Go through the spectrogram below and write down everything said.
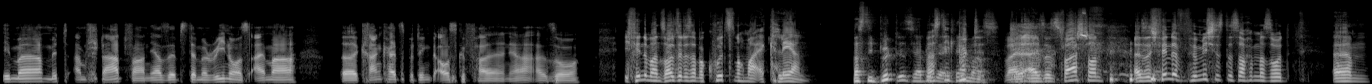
immer mit am Start waren. Ja, selbst der Marino ist einmal äh, krankheitsbedingt ausgefallen. Ja, also Ich finde, man sollte das aber kurz nochmal erklären. Was die Bütt ist, ja, bitte was die Bütt mal. ist. Weil, also es war schon, also ich finde, für mich ist das auch immer so, ähm,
